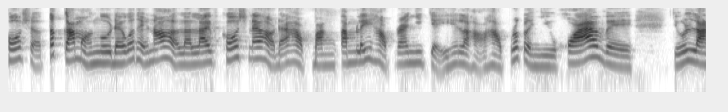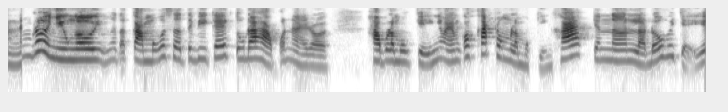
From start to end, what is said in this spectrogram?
coach à? tất cả mọi người đều có thể nói họ là life coach nếu họ đã học bằng tâm lý học ra như chị, hay là họ học rất là nhiều khóa về chữa lành. Rất là nhiều người người ta cầm một cái certificate, tôi đã học cái này rồi. Học là một chuyện nhưng mà em có khách không là một chuyện khác. Cho nên là đối với chị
